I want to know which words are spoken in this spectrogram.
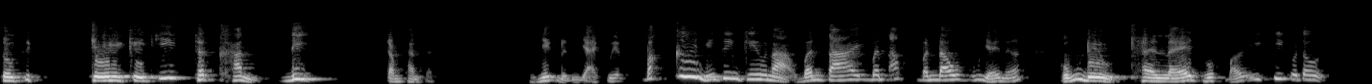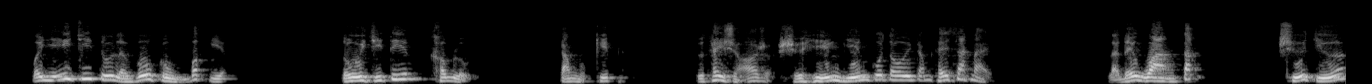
Tôi cứ trì kỳ trí thực hành đi trong thanh tịnh. Nhất định giải quyết bất cứ những tiếng kêu nào, bên tai, bên óc, bên đâu cũng vậy nữa, cũng đều thề lệ thuộc bởi ý chí của tôi. Bởi vì ý chí tôi là vô cùng bất diệt. Tôi chỉ tiến không lùi trong một kiếp này tôi thấy rõ rồi. Sự hiện diện của tôi trong thể xác này là để hoàn tất sửa chữa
